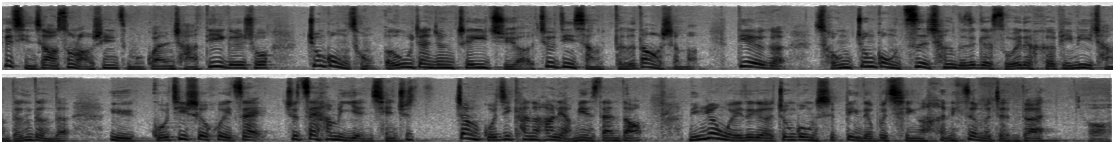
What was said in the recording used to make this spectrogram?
所以请教宋老师，你怎么观察？第一个是说，中共从俄乌战争这一局啊，究竟想得到什么？第二个，从中共自称的这个所谓的和平立场等等的，与国际社会在就在他们眼前就。让国际看到他两面三刀，您认为这个中共是病得不轻啊？你怎么诊断？哦，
